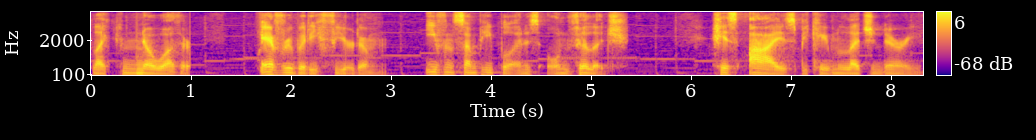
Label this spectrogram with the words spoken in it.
like no other. Everybody feared him, even some people in his own village. His eyes became legendary,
